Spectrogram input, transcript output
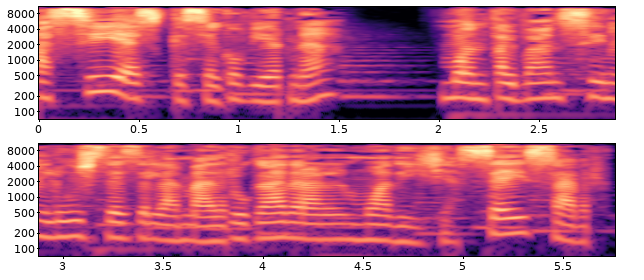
Así es que se gobierna. Montalbán sin luz desde la madrugada Almohadilla 6 Abr.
